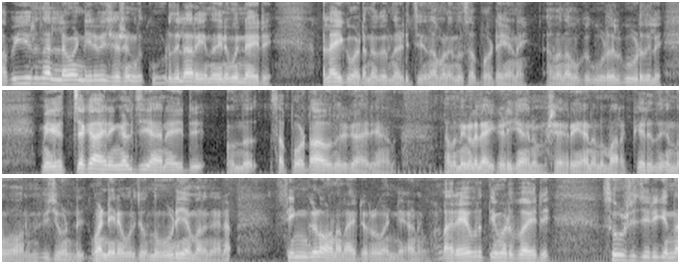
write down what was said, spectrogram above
അപ്പോൾ ഈ ഒരു നല്ല വണ്ടിയുടെ വിശേഷങ്ങൾ കൂടുതൽ അറിയുന്നതിന് മുന്നായിട്ട് ലൈക്ക് ബട്ടനൊക്കെ ഒന്ന് അടിച്ച് നമ്മളൊന്ന് സപ്പോർട്ട് ചെയ്യണേ. അപ്പോൾ നമുക്ക് കൂടുതൽ കൂടുതൽ മികച്ച കാര്യങ്ങൾ ചെയ്യാനായിട്ട് ഒന്ന് സപ്പോർട്ടാവുന്നൊരു കാര്യമാണ്. അപ്പോൾ നിങ്ങൾ ലൈക്ക് അടിക്കാനും ഷെയർ ചെയ്യാനൊന്നും മറക്കരുത് എന്ന് ഓർമ്മിപ്പിച്ചുകൊണ്ട് വണ്ടീനെ കുറിച്ച് ഒന്നുകൂടി ഞാൻ പറഞ്ഞുതരാം. സിംഗിൾ ഓണറായിട്ടൊരു വണ്ടിയാണ്. വളരെ വൃത്തിമെടുപ്പായിട്ട് സൂക്ഷിച്ചിരിക്കുന്ന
